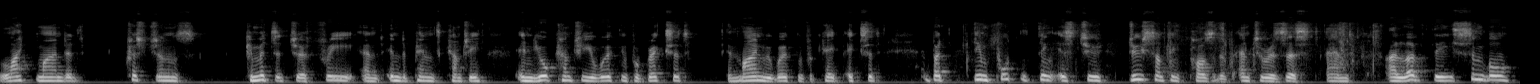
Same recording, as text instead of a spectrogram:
like minded Christians committed to a free and independent country. In your country, you're working for Brexit. In mine, we're working for Cape Exit. But the important thing is to do something positive and to resist. And I love the symbol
